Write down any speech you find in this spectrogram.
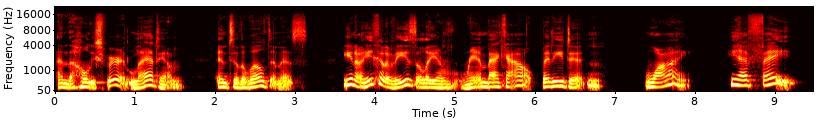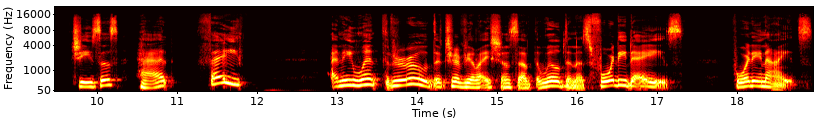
And the Holy Spirit led him into the wilderness. You know, he could have easily have ran back out, but he didn't. Why? He had faith. Jesus had faith. And he went through the tribulations of the wilderness 40 days, 40 nights.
